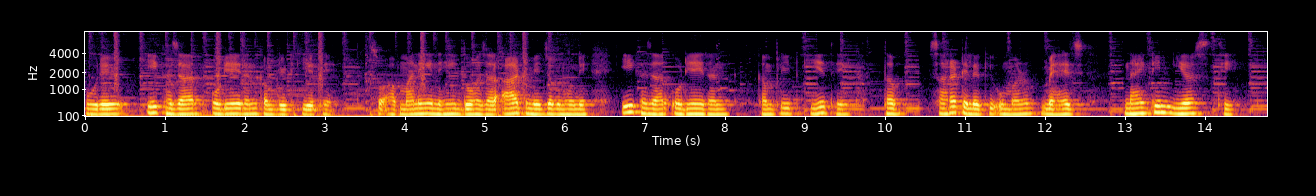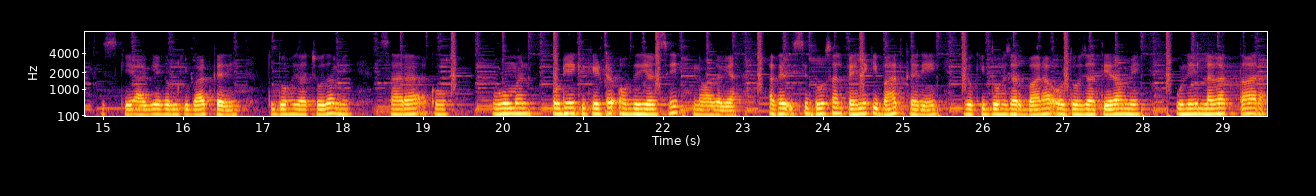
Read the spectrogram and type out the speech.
पूरे 1000 ओडीआई रन कंप्लीट किए थे। सो आप मानेंगे नहीं 2008 में जब उन्होंने 1000 ओडीआई रन कंप्लीट किए थे, तब सारा टेलर की उम्र महज 19 इयर्स थी। इसके आगे अगर उनकी बात करें तो 2014 में सारा को woman ODI cricketer of the year से नवाजा गया। अगर इससे दो साल पहले की बात करें, जो कि 2012 और 2013 में उन्हें लगातार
